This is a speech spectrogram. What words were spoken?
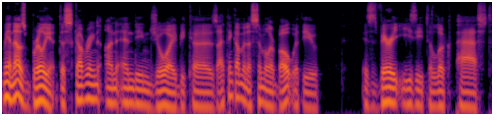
Man, that was brilliant. Discovering unending joy because I think I'm in a similar boat with you. It's very easy to look past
